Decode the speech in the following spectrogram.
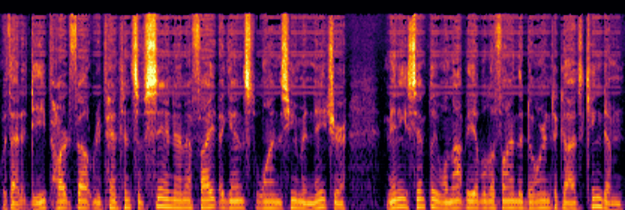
Without a deep, heartfelt repentance of sin and a fight against one's human nature, many simply will not be able to find the door into God's kingdom.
